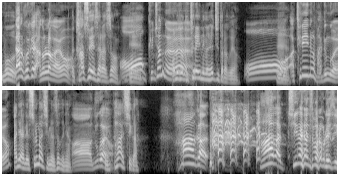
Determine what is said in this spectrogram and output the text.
뭐 나는 거기까지 안 올라가요. 가수 회사라서 어, 예, 괜찮네. 어느 정도 트레이닝을 해주더라고요. 오, 네. 아, 트레이닝을 받은 거예요? 아니 아니 술 마시면서 그냥 아, 누가요? 하하 씨가 하하가, 하하가 진화 연습하라고 그러지.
